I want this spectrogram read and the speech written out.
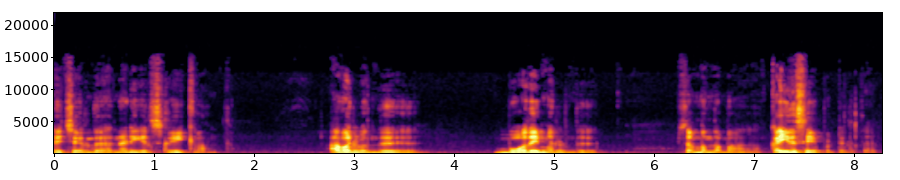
தமிழ்நாட்டைச் சேர்ந்த நடிகர் ஸ்ரீகாந்த். அவர் வந்து போதை மருந்து சம்பந்தமாக கைது செய்யப்பட்டிருக்கார்.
